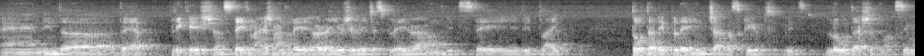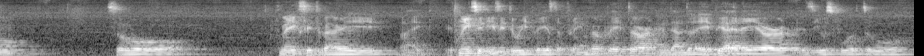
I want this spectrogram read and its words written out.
And in the, the application state management layer, I usually just play around with state, with like totally plain JavaScript with lodash at maximum. So it makes it very like it makes it easy to replace the framework later, and then the API layer is useful to.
